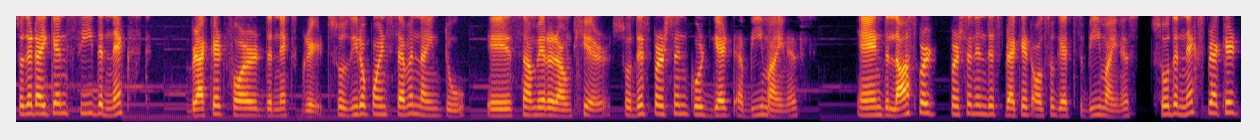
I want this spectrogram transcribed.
so that i can see the next bracket for the next grade. So 0.792 is somewhere around here. So this person could get a b minus and the last per- person in this bracket also gets b minus. So the next bracket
